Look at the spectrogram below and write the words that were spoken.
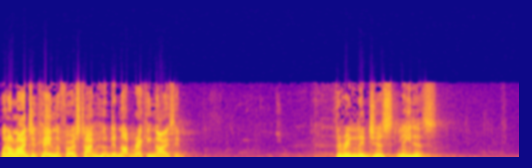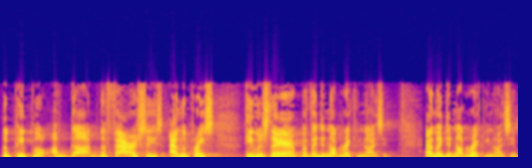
When Elijah came the first time, who did not recognize him? The religious leaders, the people of God, the Pharisees and the priests. He was there, but they did not recognize him. And they did not recognize him,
